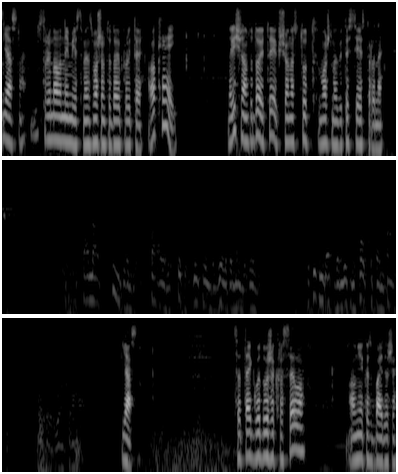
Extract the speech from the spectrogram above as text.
Ясно. Зруйнований міст, ми не зможемо туди пройти. Окей. Навіщо нам туди йти, якщо нас тут можна обійти з цієї сторони? Ясно. Це так би дуже красиво, the мені якось the will of the men within. If we can get to them, we can halt the bombardment. They are well guarded. Ясно. Це так якби дуже красиво, але мені якось байдуже.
